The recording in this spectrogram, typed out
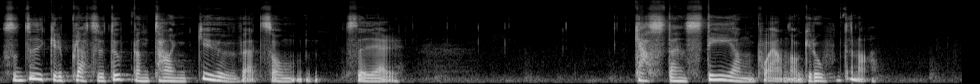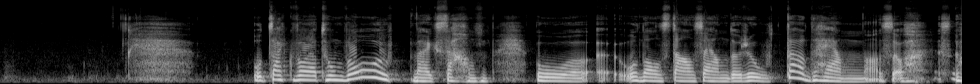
och så dyker det plötsligt upp en tanke i huvudet som säger kasta en sten på en av grodorna. Och tack vare att hon var uppmärksam och, och någonstans ändå rotad hemma så, så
